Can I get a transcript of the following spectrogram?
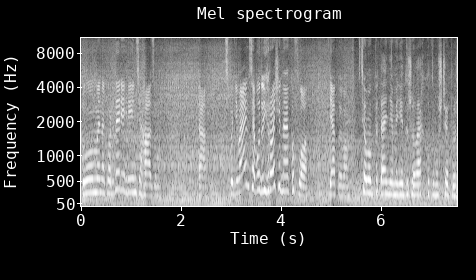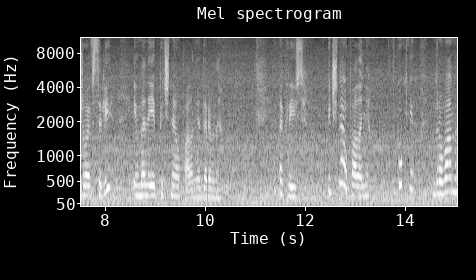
Тому ми на квартирі гріємося газом. Так. Сподіваємося, будуть гроші на екофло. Дякую вам. В цьому питанні мені дуже легко, тому що я проживаю в селі і в мене є пічне опалення деревне. І так гріюся. Пічне опалення в кухні, дровами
